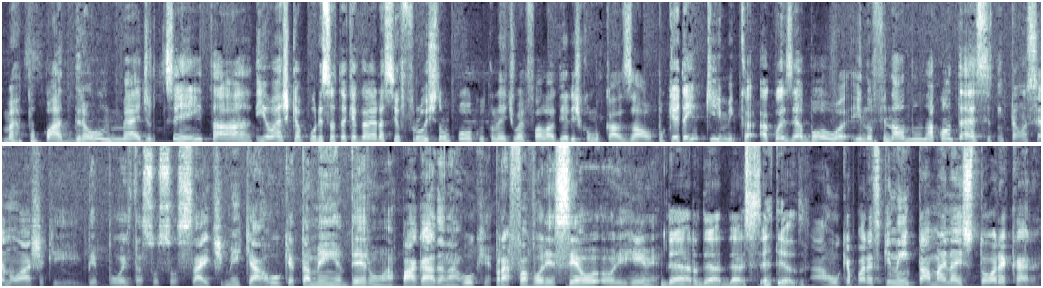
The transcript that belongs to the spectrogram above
Mas pro padrão médio, sim, tá. E eu acho que é por isso até que a galera se frustra um pouco quando a gente vai falar deles como casal. Porque tem química, a coisa é boa. E no final não acontece. Então você não acha que depois da Soul Society, meio que a Hulk também deram uma apagada na Hulk pra favorecer a O- Orihime? Deram, deram, deram, certeza. A Hulk parece que nem tá mais na história, cara.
